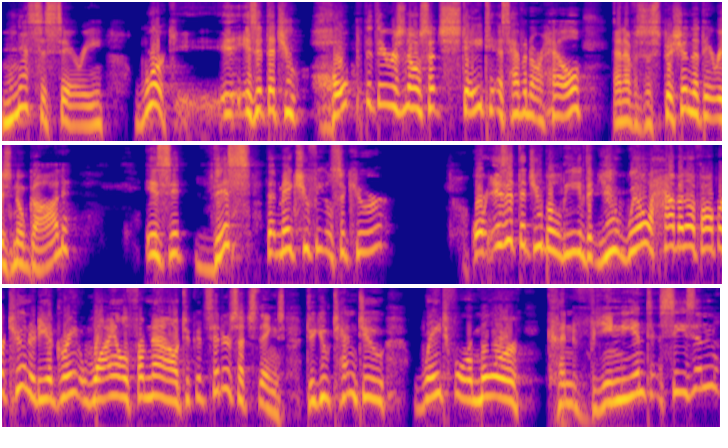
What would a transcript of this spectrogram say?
necessary work? Is it that you hope that there is no such state as heaven or hell and have a suspicion that there is no God? Is it this that makes you feel secure? Or is it that you believe that you will have enough opportunity a great while from now to consider such things? Do you tend to wait for a more convenient season?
